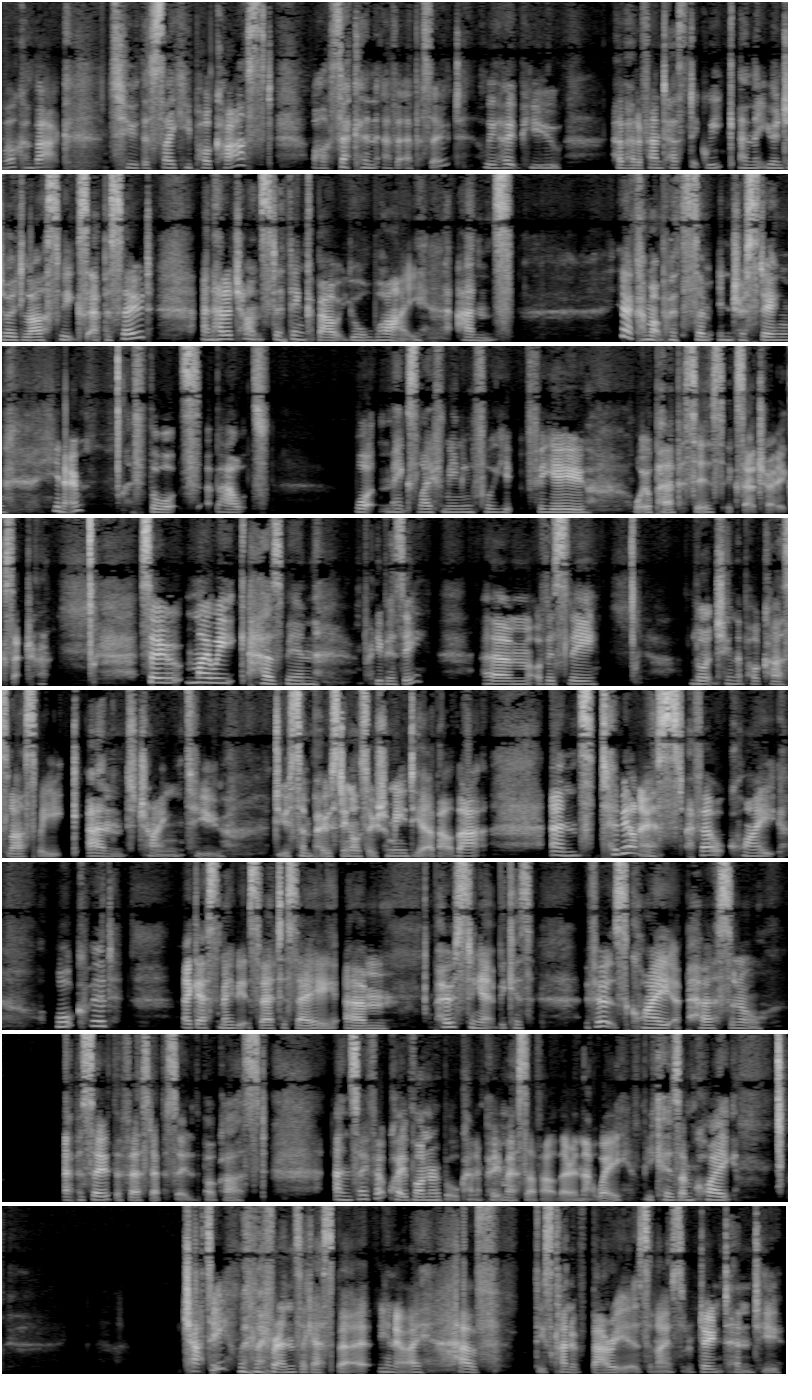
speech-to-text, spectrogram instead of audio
Welcome back to the Psyche podcast, our second ever episode. We hope you have had a fantastic week and that you enjoyed last week's episode and had a chance to think about your why and yeah, come up with some interesting, you know, thoughts about what makes life meaningful for you, what your purpose is, etc., etc. So my week has been pretty busy. Um, obviously, launching the podcast last week and trying to do some posting on social media about that. And to be honest, I felt quite awkward. I guess maybe it's fair to say um, posting it because I feel it's quite a personal episode, the first episode of the podcast. And so I felt quite vulnerable kind of putting myself out there in that way because I'm quite chatty with my friends, I guess, but you know, I have these kind of barriers and I sort of don't tend to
